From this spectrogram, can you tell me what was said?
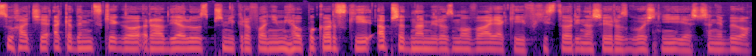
Słuchacie akademickiego Radia Luz przy mikrofonie Michał Pokorski, a przed nami rozmowa, jakiej w historii naszej rozgłośni jeszcze nie było.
